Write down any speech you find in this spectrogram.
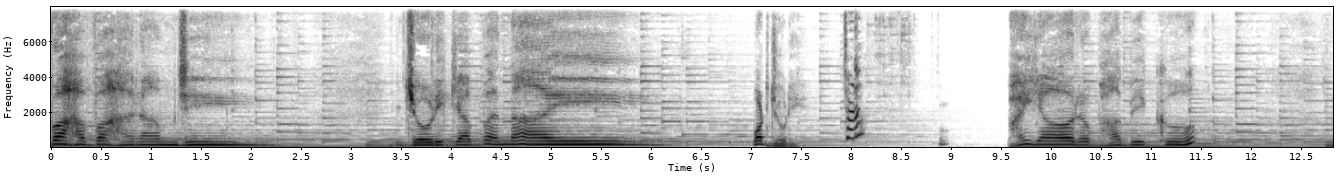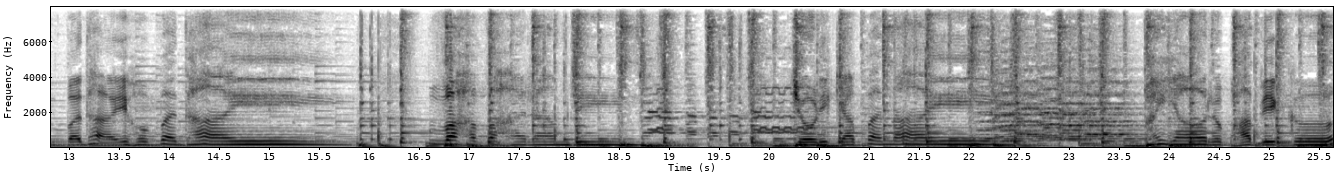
वाह वाह राम जी जोड़ी क्या बनाई? व्हाट जोड़ी? भैया और भाभी को बधाई हो बधाई। वाह वाह राम जी जोड़ी क्या बनाई? भैया और भाभी को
